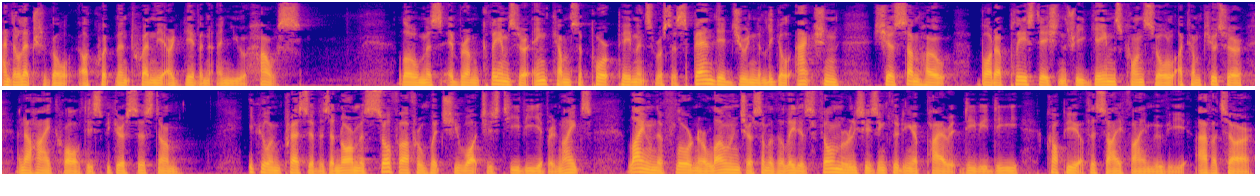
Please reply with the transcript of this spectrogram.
and electrical equipment when they are given a new house. Although Ms. Ibrahim claims her income support payments were suspended during the legal action, she has somehow bought a PlayStation 3 games console, a computer, and a high-quality speaker system. Equally impressive is enormous sofa from which she watches TV every night. Lying on the floor in her lounge are some of the latest film releases, including a pirate DVD copy of the sci-fi movie Avatar.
